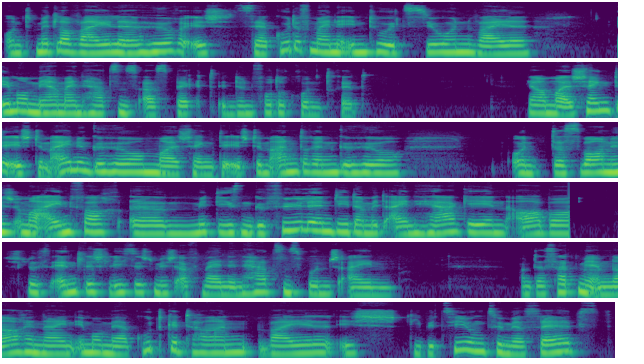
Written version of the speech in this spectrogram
und mittlerweile höre ich sehr gut auf meine Intuition, weil immer mehr mein Herzensaspekt in den Vordergrund tritt. Ja, mal schenkte ich dem einen Gehör, mal schenkte ich dem anderen Gehör. Und das war nicht immer einfach äh, mit diesen Gefühlen, die damit einhergehen, aber schlussendlich ließ ich mich auf meinen Herzenswunsch ein. Und das hat mir im Nachhinein immer mehr gut getan, weil ich die Beziehung zu mir selbst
